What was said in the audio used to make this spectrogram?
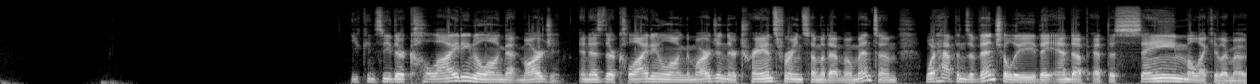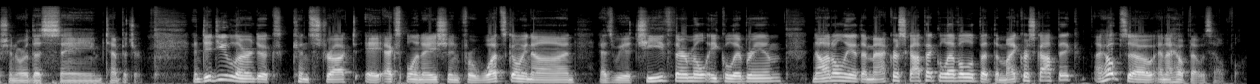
you can see they're colliding along that margin. And as they're colliding along the margin, they're transferring some of that momentum. What happens eventually, they end up at the same molecular motion or the same temperature. And did you learn to construct a explanation for what's going on as we achieve thermal equilibrium, not only at the macroscopic level, but the microscopic? I hope so, and I hope that was helpful.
